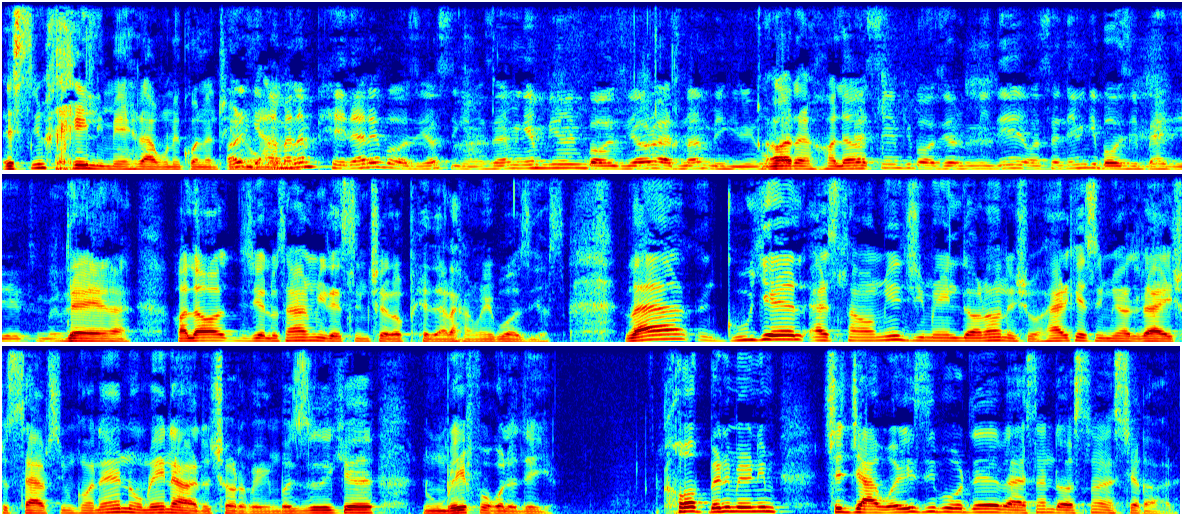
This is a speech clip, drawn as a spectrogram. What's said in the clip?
استیم خیلی مهربونه کلا توی آره دیگه. عملا پدر بازی هاست دیگه. مثلا میگم بیاین بازی ها رو از من بگیریم. آره حالا کسی که بازی ها رو میده مثلا نمیگه بازی بدیهتون بده. دقیقا. حالا جلوتر هم می‌رسیم چرا پدر همه بازی هست و گوگل از تمامی جیمیل دارانشو هر کسی میاد رأیشو ثبت می‌کنه نمره 94 رو به این بازی داده که نمره فوق العاده. خب بریم ببینیم چه جوایزی برده و اصلا داستان از چه قراره.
